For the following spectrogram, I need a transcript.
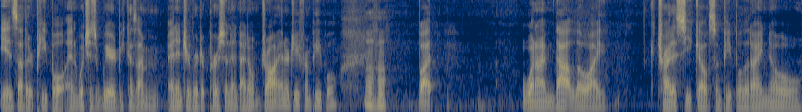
is other people, and which is weird because I'm an introverted person and I don't draw energy from people. Mm-hmm. But when I'm that low, I try to seek out some people that I know.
